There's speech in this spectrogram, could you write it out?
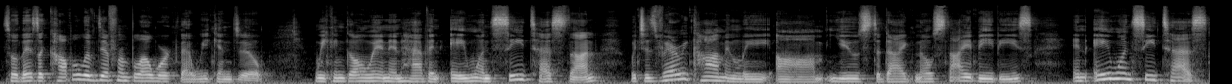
So there's a couple of different blood work that we can do. We can go in and have an A1C test done, which is very commonly um, used to diagnose diabetes. An A1C test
